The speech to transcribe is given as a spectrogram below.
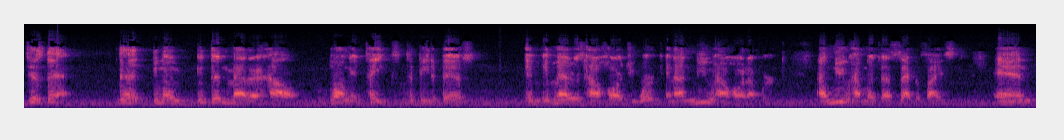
Just that. That, you know, it doesn't matter how long it takes to be the best. It, it matters how hard you work. And I knew how hard I worked. I knew how much I sacrificed. And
